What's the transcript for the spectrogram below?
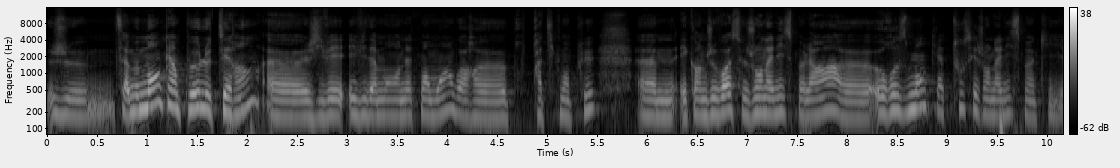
je ça me manque un peu le terrain. Euh, J'y vais évidemment nettement moins, voire euh, pratiquement plus. Et quand je vois ce journalisme-là, heureusement qu'il y a tous ces journalismes qui,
